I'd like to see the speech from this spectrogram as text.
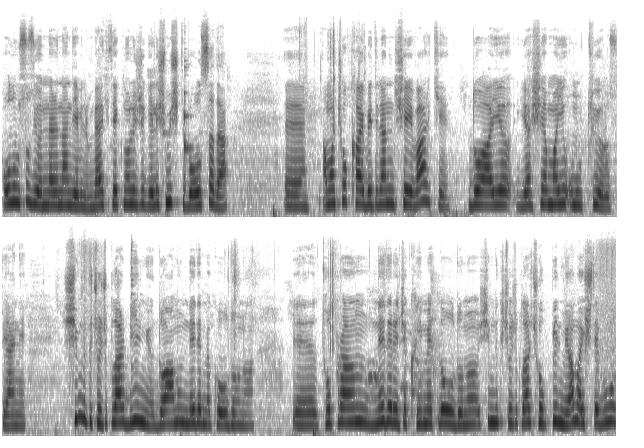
olumsuz yönlerinden diyebilirim. Belki teknoloji gelişmiş gibi olsa da e, ama çok kaybedilen şey var ki doğayı yaşamayı unutuyoruz. Yani şimdiki çocuklar bilmiyor doğanın ne demek olduğunu, e, toprağın ne derece kıymetli olduğunu şimdiki çocuklar çok bilmiyor ama işte bu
